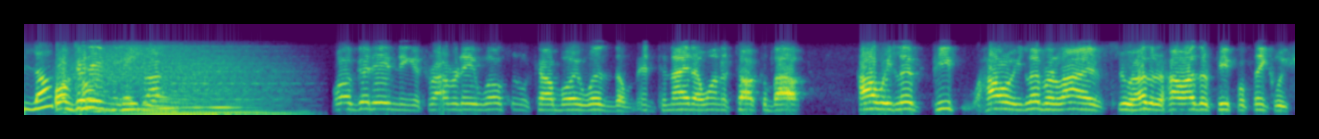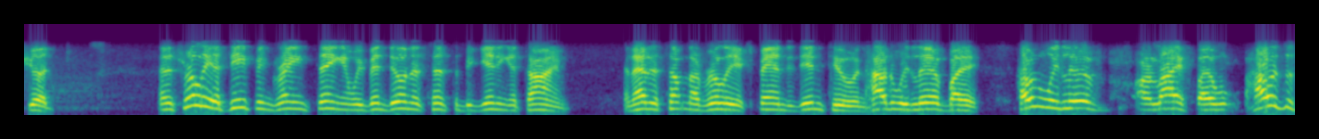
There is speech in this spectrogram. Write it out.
Blog Well, good evening, Radio. Well, good evening. It's Robert A. Wilson with Cowboy Wisdom, and tonight I want to talk about how we live people, how we live our lives through other how other people think we should. And it's really a deep ingrained thing, and we've been doing it since the beginning of time. And that is something I've really expanded into. And how do we live by? How do we live our life by? How is the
